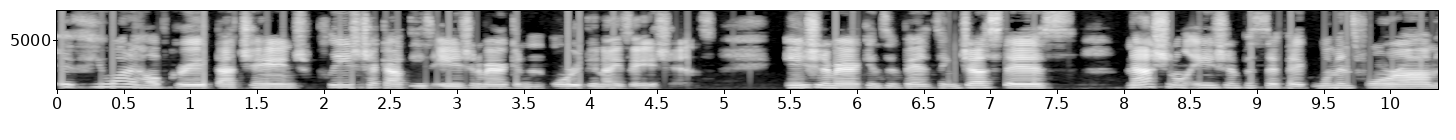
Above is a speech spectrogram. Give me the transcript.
If you want to help create that change, please check out these Asian American organizations Asian Americans Advancing Justice, National Asian Pacific Women's Forum,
